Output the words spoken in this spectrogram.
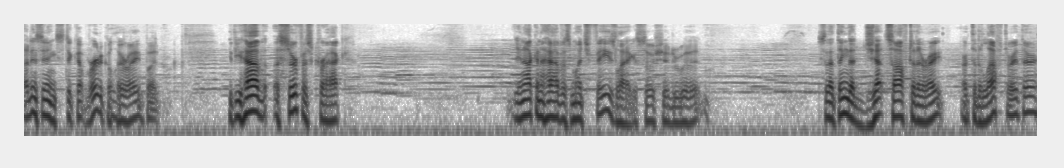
I didn't see anything stick up vertical there, right? But if you have a surface crack, you're not going to have as much phase lag associated with it. So that thing that jets off to the right, or to the left right there,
